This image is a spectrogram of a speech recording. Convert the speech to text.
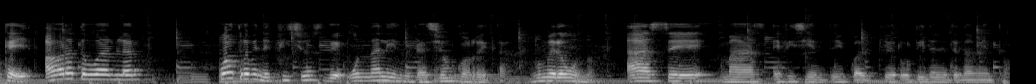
Ok, ahora te voy a hablar cuatro beneficios de una alimentación correcta. Número uno, hace más eficiente cualquier rutina de entrenamiento.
